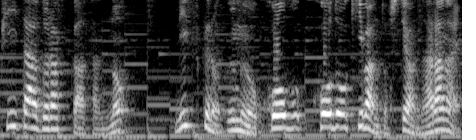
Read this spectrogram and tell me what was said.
ピーター・ドラッカーさんのリスクの有無を行動基盤としてはならない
